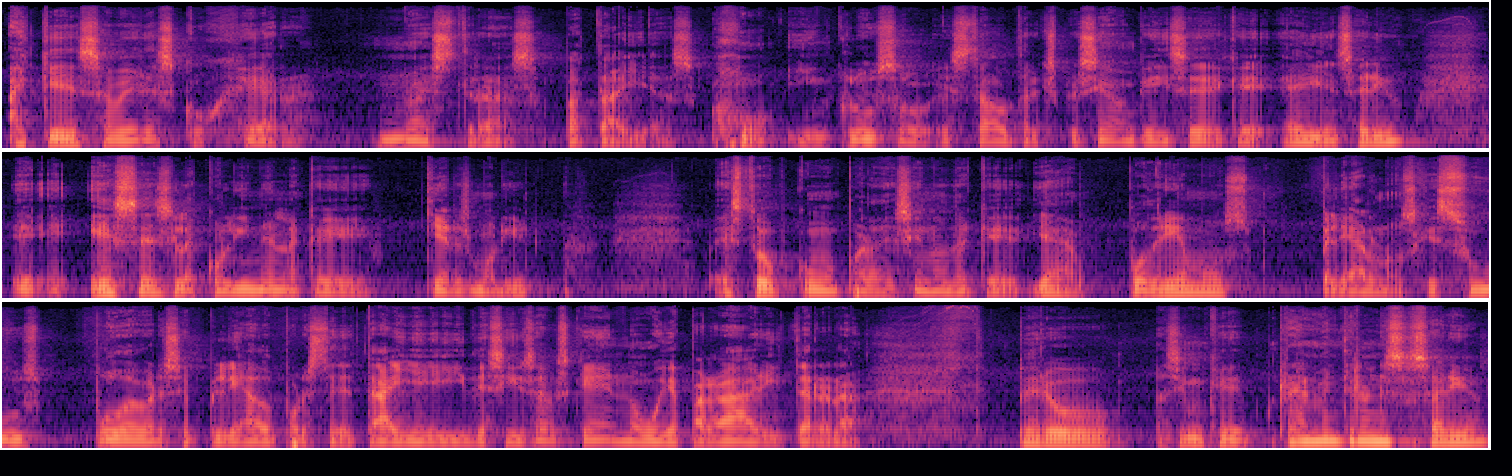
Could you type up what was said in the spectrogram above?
hay que saber escoger nuestras batallas. O incluso esta otra expresión que dice que, hey, ¿en serio? Eh, eh, ¿Esa es la colina en la que quieres morir? Esto como para decirnos de que, ya, podríamos pelearnos. Jesús pudo haberse peleado por este detalle y decir, ¿sabes qué? No voy a pagar y tal. Pero, así que, ¿realmente era necesario?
